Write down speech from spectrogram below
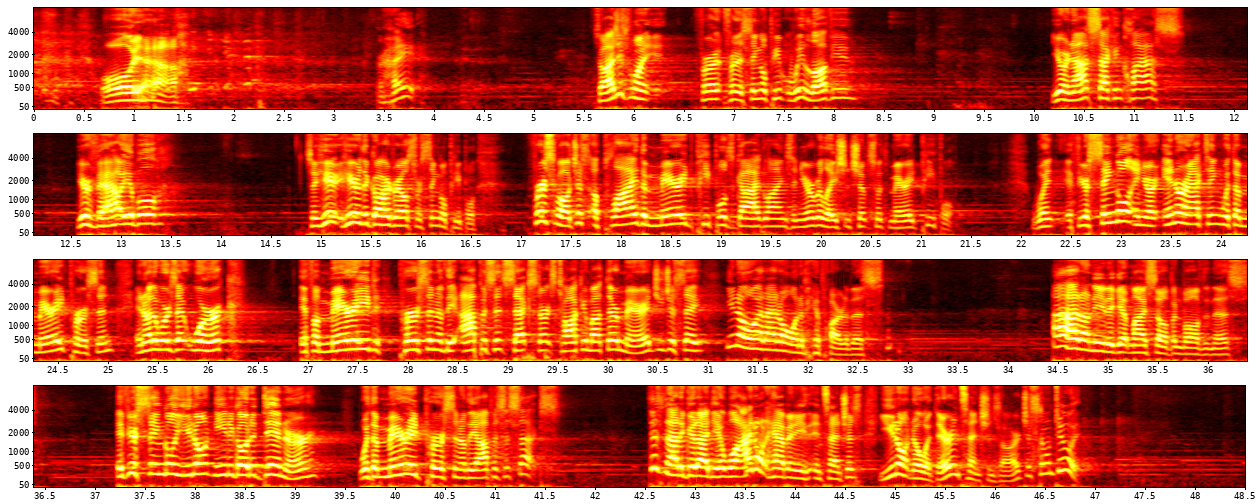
oh, yeah right? So I just want, for, for the single people, we love you. You are not second class. You're valuable. So here, here are the guardrails for single people. First of all, just apply the married people's guidelines in your relationships with married people. When, if you're single and you're interacting with a married person, in other words, at work, if a married person of the opposite sex starts talking about their marriage, you just say, you know what, I don't want to be a part of this. I don't need to get myself involved in this. If you're single, you don't need to go to dinner with a married person of the opposite sex. This is not a good idea. Well, I don't have any intentions. You don't know what their intentions are. Just don't do it.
